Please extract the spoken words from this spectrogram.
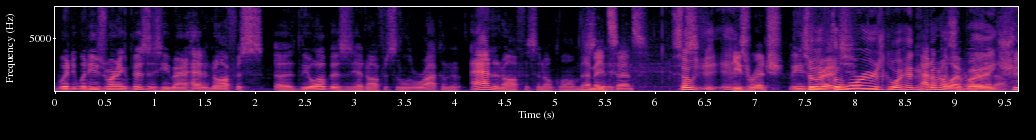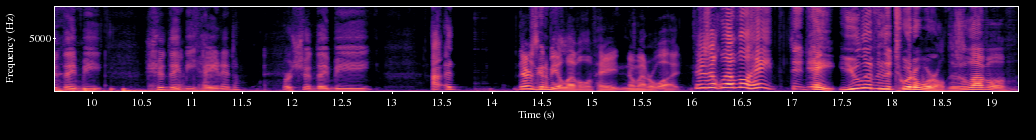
when, when he was running a business. He ran, had an office, uh, the oil business. He had an office in Little Rock and, and an office in Oklahoma. That City. made sense. So, uh, He's rich. He's so rich. if the Warriors go ahead and I put don't know this brought away, should they be, should they be hated, or should they be? I, There's going to be a level of hate no matter what. There's a level of hate. Hey, you live in the Twitter world. There's a level of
